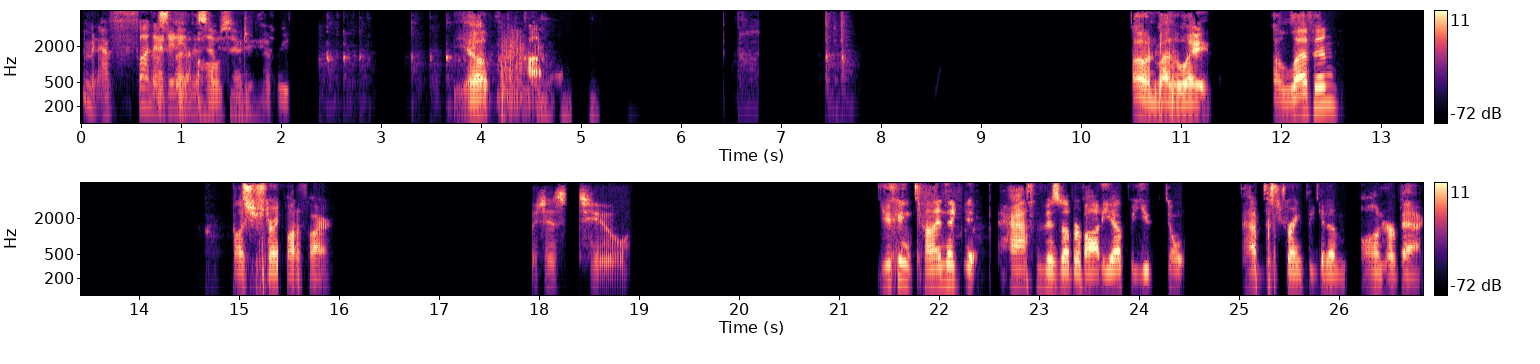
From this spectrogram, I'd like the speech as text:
I'm gonna have fun Does editing this episode. every- Yep. Oh, and by the way, 11 plus your strength modifier. which is two. You can kind of get half of his upper body up, but you don't have the strength to get him on her back.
